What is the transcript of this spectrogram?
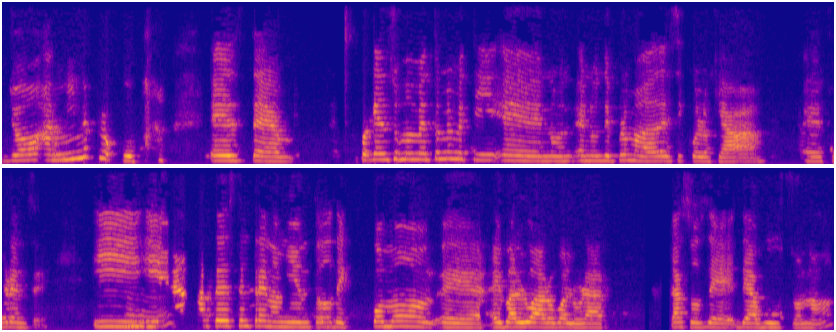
yo, a mí me preocupa, este, porque en su momento me metí en un, en un diplomado de psicología eh, forense y, era parte de este entrenamiento de cómo eh, evaluar o valorar casos de, de, abuso, ¿no?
